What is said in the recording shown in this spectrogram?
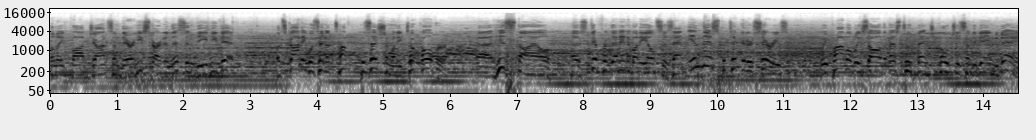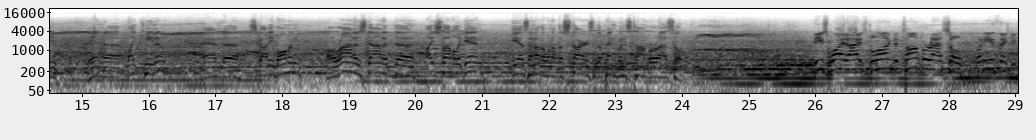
the late Bob Johnson there. He started this, indeed he did. But Scotty was in a tough position when he took over. Uh, his style is different than anybody else's. And in this particular series, we probably saw the best two bench coaches in the game today in uh, Mike Keenan and uh, Scotty Bowman. Well, Ron is down at uh, ice level again. He has another one of the stars of the Penguins, Tom Barrasso. These wide eyes belong to Tom Barrasso. What are you thinking?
